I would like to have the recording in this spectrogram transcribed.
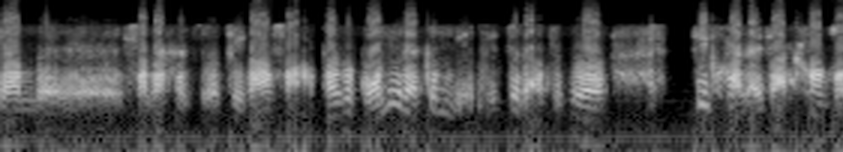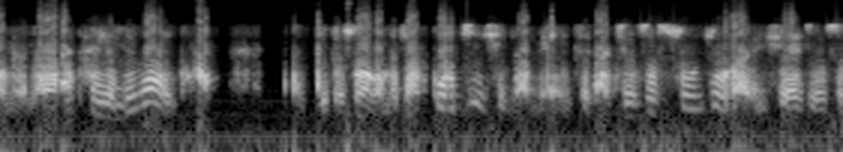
相对相对还是非常少。但是国内呢跟免疫治疗这个这块来讲，抗肿瘤呢它有另外一块，呃，比如说我们叫过继性的免疫治疗，就是输入了一些就是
